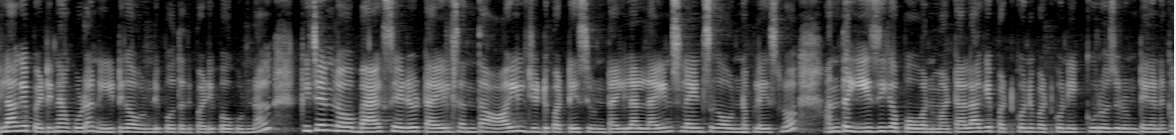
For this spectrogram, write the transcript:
ఇలాగే పెట్టినా కూడా నీట్గా ఉండిపోతుంది పడిపోకుండా. కిచెన్లో బ్యాక్ సైడ్ టైల్స్ అంతా ఆయిల్ జిడ్డు పట్టేసి ఉంటాయి. ఇలా లైన్ లైన్స్ లైన్స్గా ఉన్న ప్లేస్లో అంత ఈజీగా పోవన్నమాట. అలాగే పట్టుకొని పట్టుకొని ఎక్కువ రోజులు ఉంటే కనుక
